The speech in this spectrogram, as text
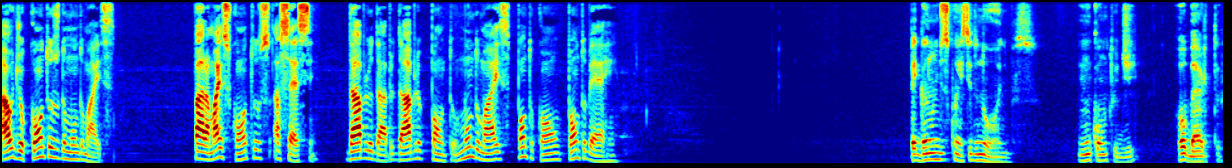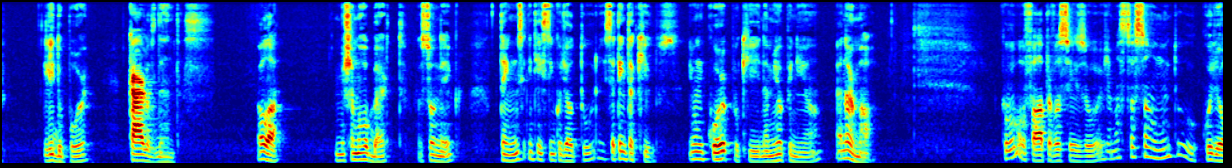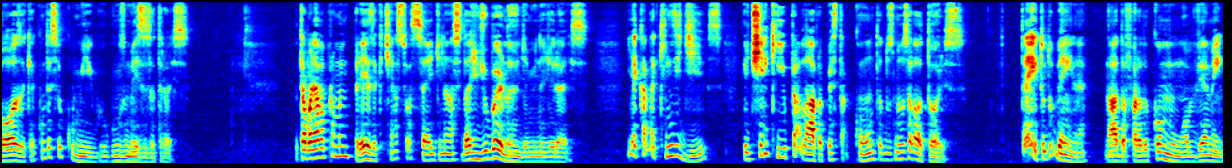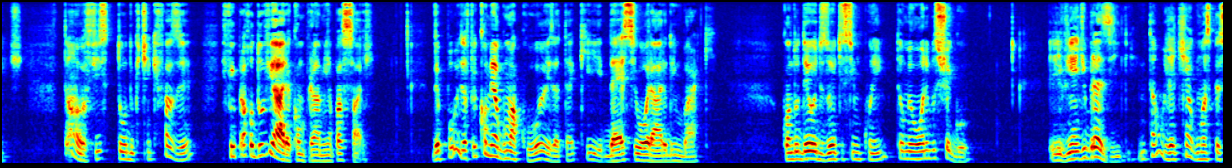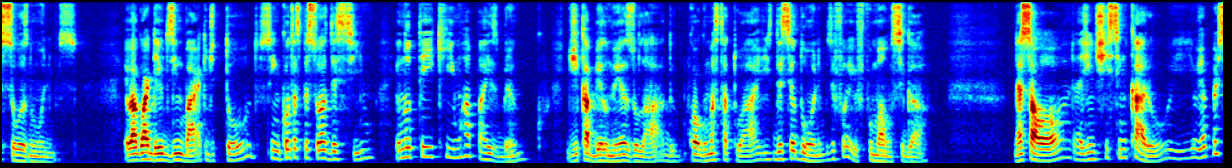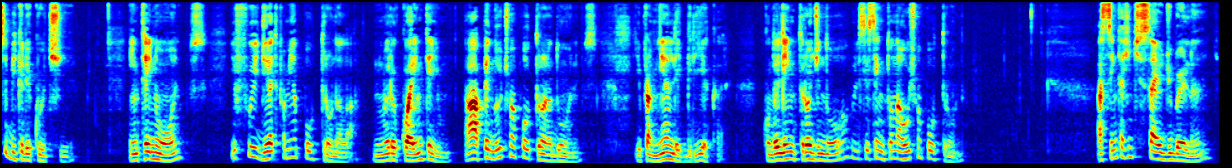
Audiocontos do Mundo Mais. Para mais contos, acesse www.mundomais.com.br. Pegando um desconhecido no ônibus. Um conto de Roberto, lido por Carlos Dantas. Olá, me chamo Roberto, eu sou negro, tenho 1,75 de altura e 70 quilos e um corpo que, na minha opinião, é normal. O que eu vou falar para vocês hoje é uma situação muito curiosa que aconteceu comigo alguns meses atrás. Eu trabalhava para uma empresa que tinha sua sede na cidade de Uberlândia, Minas Gerais. E a cada 15 dias eu tinha que ir para lá para prestar conta dos meus relatórios. Até aí, tudo bem, né? Nada fora do comum, obviamente. Então eu fiz tudo o que tinha que fazer e fui para a rodoviária comprar a minha passagem. Depois eu fui comer alguma coisa até que desse o horário do embarque. Quando deu 18h50, o meu ônibus chegou. Ele vinha de Brasília, então já tinha algumas pessoas no ônibus. Eu aguardei o desembarque de todos, e enquanto as pessoas desciam, eu notei que um rapaz branco, de cabelo meio azulado, com algumas tatuagens, desceu do ônibus e foi fumar um cigarro. Nessa hora, a gente se encarou e eu já percebi que ele curtia. Entrei no ônibus e fui direto para minha poltrona lá, número 41, a penúltima poltrona do ônibus. E para minha alegria, cara, quando ele entrou de novo, ele se sentou na última poltrona. Assim que a gente saiu de Uberlândia,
